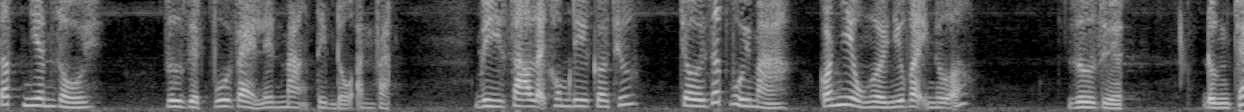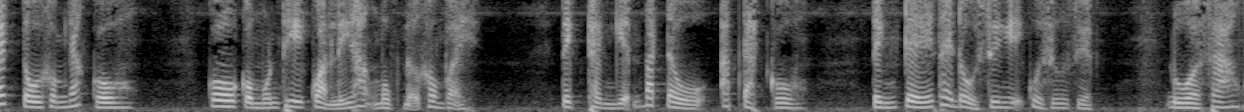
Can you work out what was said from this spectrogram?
Tất nhiên rồi. Dư Duyệt vui vẻ lên mạng tìm đồ ăn vặt. Vì sao lại không đi cơ chứ? Chơi rất vui mà. Có nhiều người như vậy nữa. Dư Duyệt. Đừng trách tôi không nhắc cô. Cô có muốn thi quản lý hạng mục nữa không vậy? Tịch Thành Nghiễn bắt đầu áp đặt cô. Tính kế thay đổi suy nghĩ của Dư Duyệt. Đùa sao?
